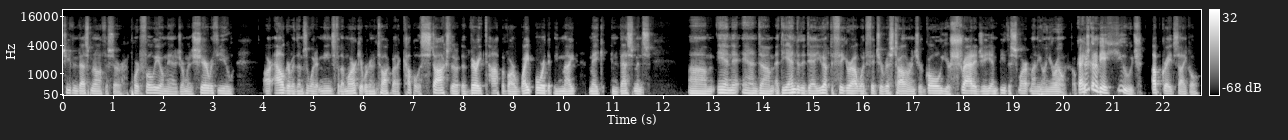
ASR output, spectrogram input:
Chief Investment Officer, Portfolio Manager. I'm going to share with you our algorithms and what it means for the market. We're going to talk about a couple of stocks that are at the very top of our whiteboard that we might make investments um, in. And um, at the end of the day, you have to figure out what fits your risk tolerance, your goal, your strategy, and be the smart money on your own. Okay. There's going to be a huge upgrade cycle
